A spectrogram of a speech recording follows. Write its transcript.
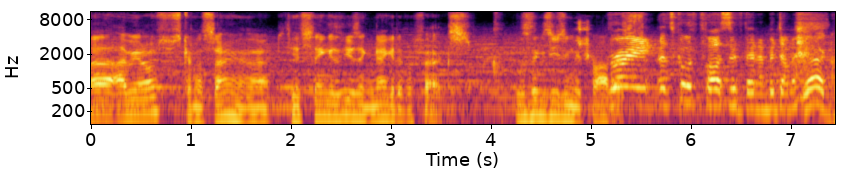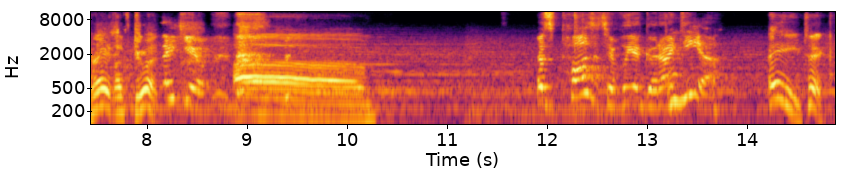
Uh, I mean, I was just gonna say that this thing is using negative effects. This thing's using the product. Right. Let's go with positive then. I'm a dumbass. Yeah, great. Let's do it. Thank you. Um, That's positively a good idea. hey, Tick,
